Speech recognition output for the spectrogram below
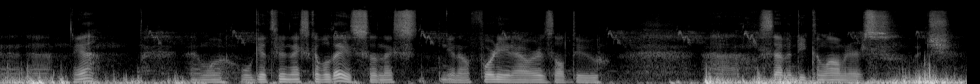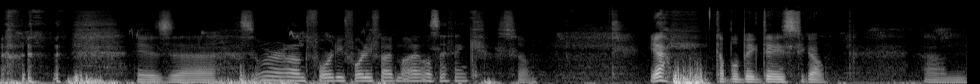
and uh, yeah, and we'll we'll get through the next couple days. So next, you know, 48 hours, I'll do uh, 70 kilometers, which is uh, somewhere around 40, 45 miles, I think. So yeah, a couple big days to go. Um,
